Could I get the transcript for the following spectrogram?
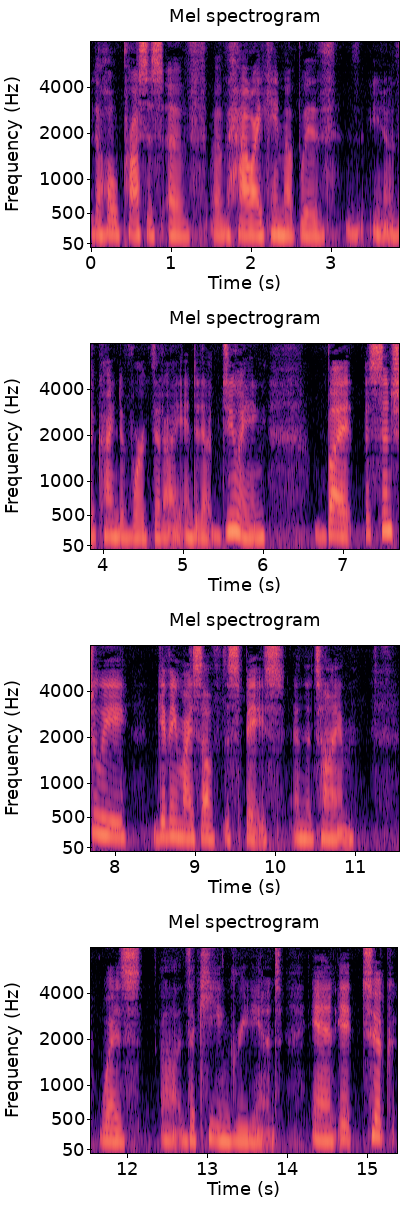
the whole process of of how I came up with you know the kind of work that I ended up doing, but essentially giving myself the space and the time was uh, the key ingredient. And it took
